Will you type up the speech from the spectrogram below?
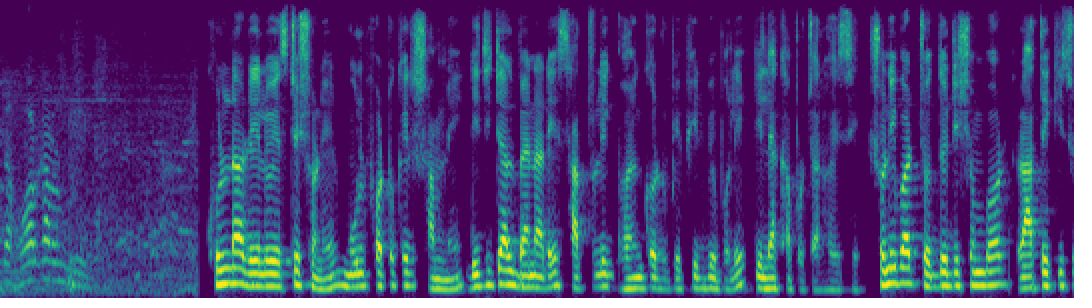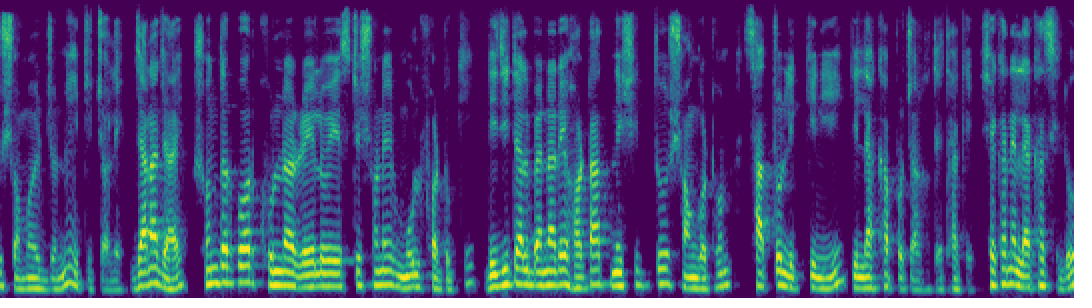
এটা হওয়ার কারণ কি? খুলনা রেলওয়ে স্টেশনের মূল ফটকের সামনে ডিজিটাল ব্যানারে ছাত্রলীগ ভয়ঙ্কর রূপে ফিরবে বলে একটি লেখা প্রচার হয়েছে। শনিবার চোদ্দ ডিসেম্বর রাতে কিছু সময়ের জন্য এটি চলে। জানা যায়, সন্ধ্যার পর খুলনা রেলওয়ে স্টেশনের মূল ফটকে ডিজিটাল ব্যানারে হঠাৎ নিষিদ্ধ সংগঠন ছাত্রলীগকে নিয়ে একটি লেখা প্রচার হতে থাকে। সেখানে লেখা ছিল,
